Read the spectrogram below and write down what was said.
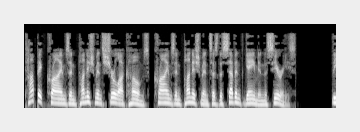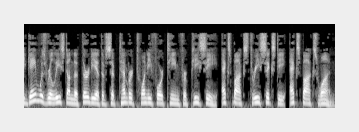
Topic Crimes and Punishments Sherlock Holmes, Crimes and Punishments is the seventh game in the series. The game was released on 30 September 2014 for PC, Xbox 360, Xbox One,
